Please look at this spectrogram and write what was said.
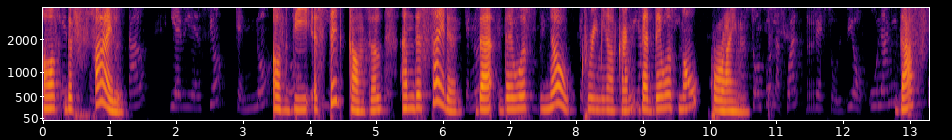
of the file of the State Council and decided that there was no criminal crime, that there was no crime. Thus,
